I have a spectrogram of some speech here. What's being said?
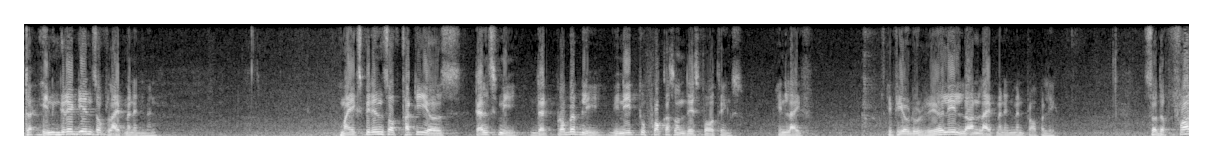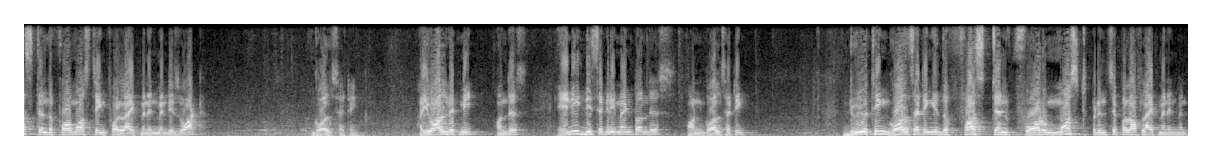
The ingredients of life management. My experience of 30 years tells me that probably we need to focus on these four things in life if you have to really learn life management properly. So the first and the foremost thing for life management is what? Goal setting. Are you all with me on this? Any disagreement on this, on goal setting? Do you think goal setting is the first and foremost principle of life management?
